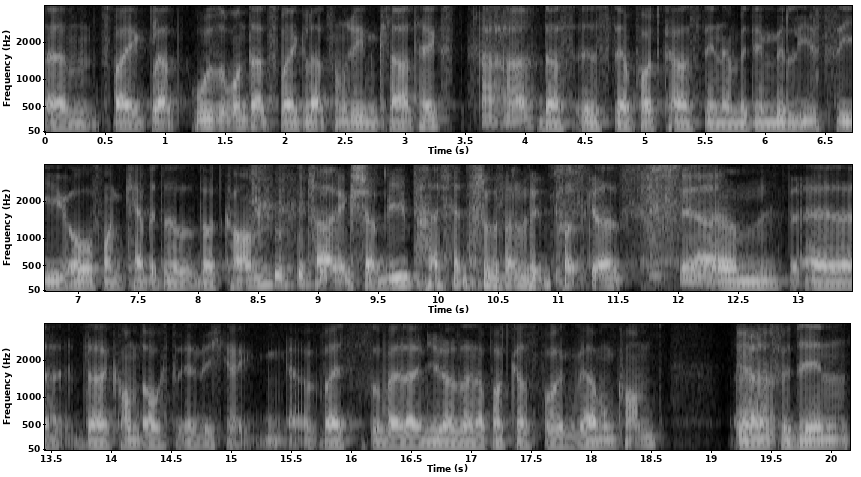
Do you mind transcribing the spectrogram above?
Ähm, zwei Glatz, Hose runter, zwei Glatzen reden Klartext. Aha. Das ist der Podcast, den er mit dem Middle East CEO von Capital.com, Tarek Shabib, hat er zusammen den Podcast. Ja. Ähm, äh, da kommt auch, ich äh, weiß es so, weil er in jeder seiner Podcast-Folgen Werbung kommt. Äh, ja. Äh, für den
